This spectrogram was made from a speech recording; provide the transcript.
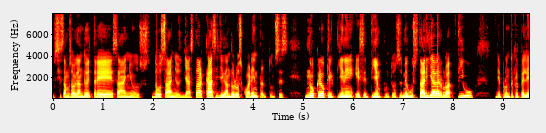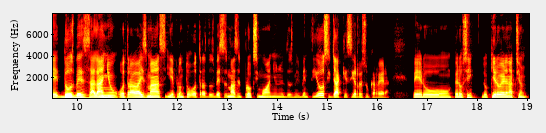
si estamos hablando de tres años, dos años, ya está casi llegando a los 40, entonces no creo que él tiene ese tiempo. Entonces me gustaría verlo activo, de pronto que pelee dos veces al año, otra vez más y de pronto otras dos veces más el próximo año en el 2022 y ya que cierre su carrera. Pero, pero sí, lo quiero ver en acción.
